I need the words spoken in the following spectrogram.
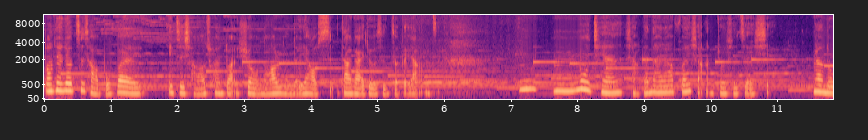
冬天就至少不会一直想要穿短袖，然后冷的要死，大概就是这个样子。嗯嗯，目前想跟大家分享的就是这些。那如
